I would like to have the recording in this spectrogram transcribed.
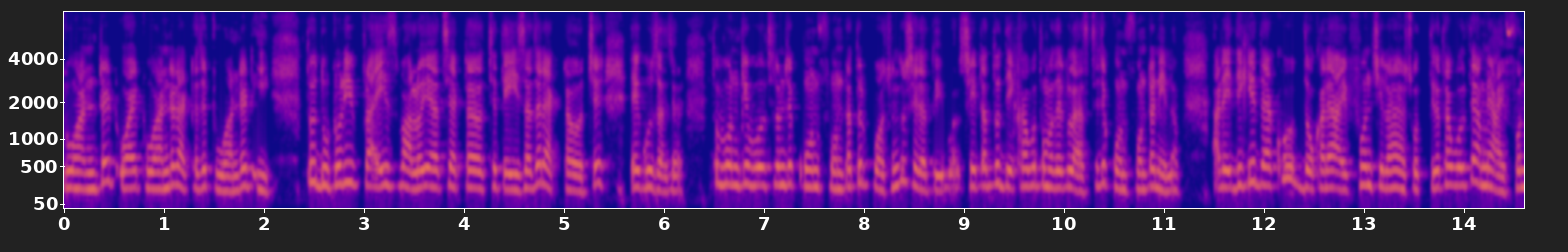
two hundred Y two hundred একটা হচ্ছে টু হান্ড্রেড ই তো দুটোরই প্রাইস ভালোই আছে, একটা হচ্ছে তেইশ হাজার, একটা হচ্ছে একুশ হাজার। তো বোনকে বলছিলাম যে কোন ফোনটা তোর পছন্দ, সেটা তুই বল। সেটা তো দেখাবো তোমাদের লাস্টে যে কোন ফোনটা নিলাম। আর এদিকে দেখো, দোকানে আইফোন ছিল হ্যাঁ সত্যি কথা বলতে আমি আইফোন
